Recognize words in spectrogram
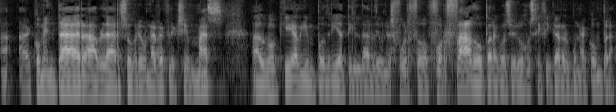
a, comentar, a hablar sobre una reflexión más, algo que alguien podría tildar de un esfuerzo forzado para conseguir justificar alguna compra,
